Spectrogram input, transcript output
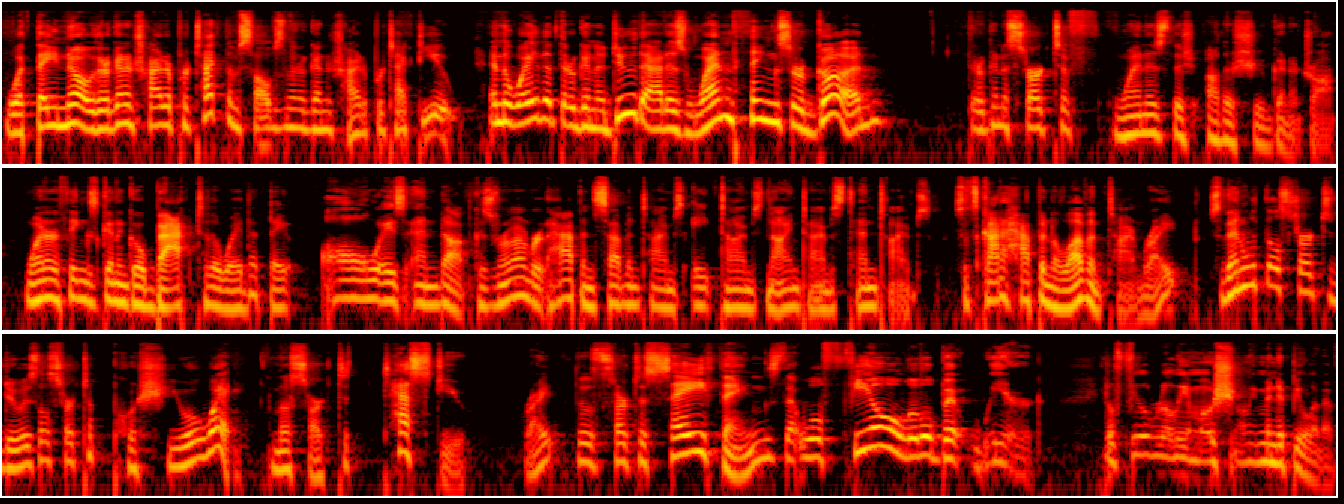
what they know, they're going to try to protect themselves and they're going to try to protect you. And the way that they're going to do that is when things are good, they're going to start to when is the other shoe going to drop? When are things going to go back to the way that they always end up? Because remember, it happens seven times, eight times, nine times, 10 times. So it's got to happen 11th time, right? So then what they'll start to do is they'll start to push you away and they'll start to test you, right? They'll start to say things that will feel a little bit weird. It'll feel really emotionally manipulative.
